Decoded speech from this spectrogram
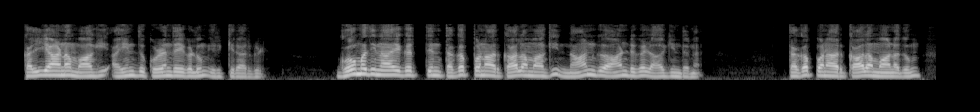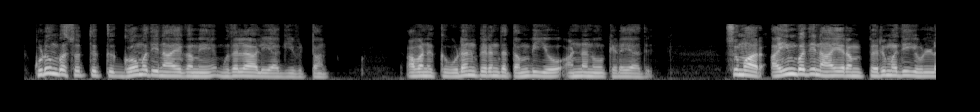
கல்யாணமாகி ஐந்து குழந்தைகளும் இருக்கிறார்கள். கோமதி நாயகத்தின் தகப்பனார் காலமாகி நான்கு ஆண்டுகள் ஆகின்றன. தகப்பனார் காலமானதும் குடும்ப சொத்துக்கு கோமதி நாயகமே முதலாளியாகிவிட்டான். அவனுக்கு உடன் பிறந்த தம்பியோ அண்ணனோ கிடையாது. சுமார் ஐம்பதினாயிரம் பெருமதியுள்ள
